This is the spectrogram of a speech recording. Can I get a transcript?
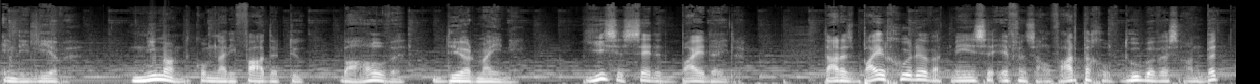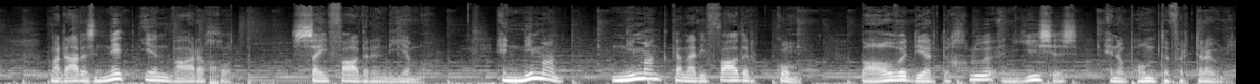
en die lewe. Niemand kom na die Vader toe behalwe deur my nie. Jesus sê dit baie duidelik. Daar is baie gode wat mense effens halfhartig of doelbewus aanbid maar daar is net een ware God, sy Vader in die hemel. En niemand, niemand kan na die Vader kom behalwe deur te glo in Jesus en op hom te vertrou nie.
